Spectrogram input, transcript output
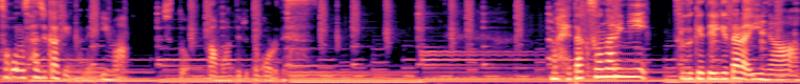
そこのさじ加減がね今ちょっと頑張ってるところです。まあ下手くそなりに続けていけたらいいな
